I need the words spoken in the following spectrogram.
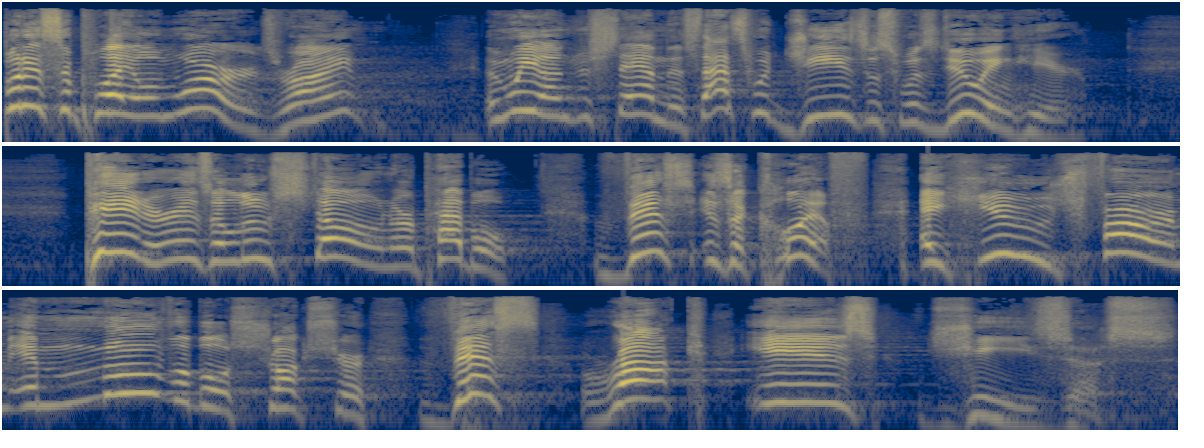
But it's a play on words, right? And we understand this. That's what Jesus was doing here. Peter is a loose stone or pebble. This is a cliff, a huge, firm, immovable structure. This rock is Jesus.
